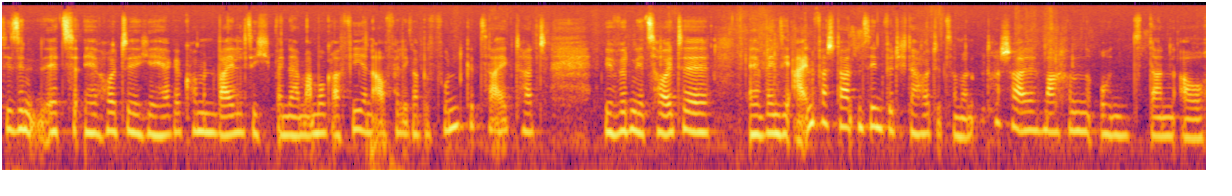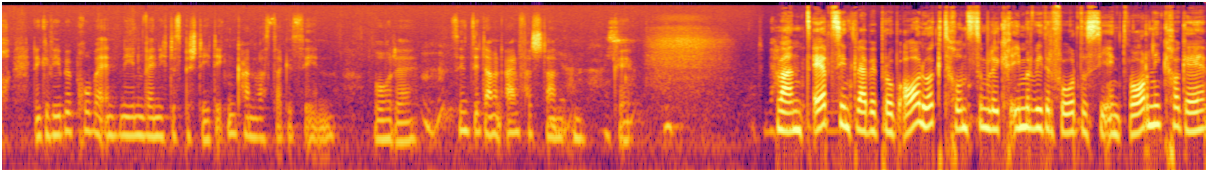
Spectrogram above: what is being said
Sie sind jetzt äh, heute hierher gekommen, weil sich bei der Mammographie ein auffälliger Befund gezeigt hat. Wir würden jetzt heute, äh, wenn Sie einverstanden sind, würde ich da heute jetzt nochmal einen Ultraschall machen und dann auch eine Gewebeprobe entnehmen, wenn ich das bestätigen kann, was da gesehen wurde. Mhm. Sind Sie damit einverstanden? Ja, okay. Wenn die Ärztin die Gewebeprobe anschaut, kommt es zum Glück immer wieder vor, dass sie Entwarnung geben kann.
